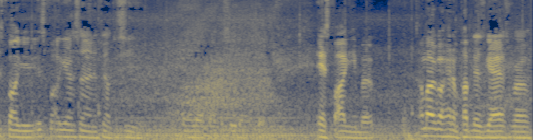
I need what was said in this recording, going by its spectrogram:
it's foggy. It's foggy outside. If y'all can see, I don't know if y'all can see that. But it's foggy, but I'm about to go ahead and pump this gas, bro.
